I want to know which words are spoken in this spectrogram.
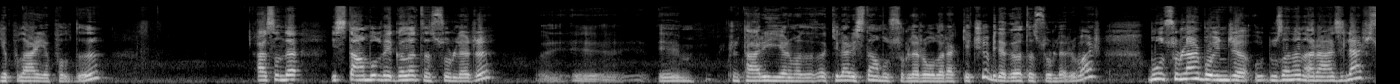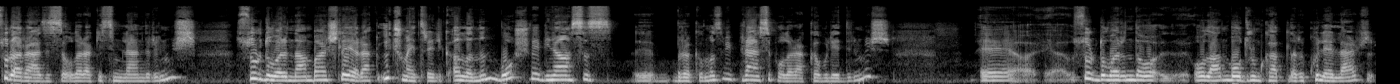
yapılar yapıldığı. Aslında İstanbul ve Galata surları e, çünkü tarihi yarımadadakiler İstanbul surları olarak geçiyor. Bir de Galata surları var. Bu surlar boyunca uzanan araziler sur arazisi olarak isimlendirilmiş. Sur duvarından başlayarak 3 metrelik alanın boş ve binasız e, bırakılması bir prensip olarak kabul edilmiş. E, sur duvarında olan bodrum katları, kuleler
